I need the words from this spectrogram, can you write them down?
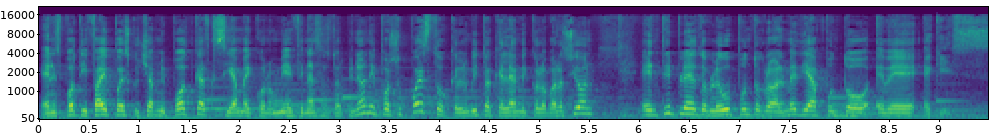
en Spotify puedes escuchar mi podcast que se llama Economía y Finanzas tu opinión y por supuesto que lo invito a que lea mi colaboración en www.globalmedia.mx.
